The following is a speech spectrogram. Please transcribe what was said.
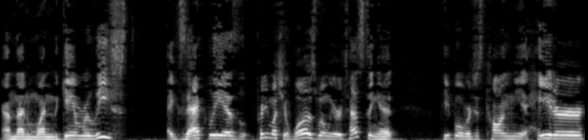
And then when the game released, exactly as pretty much it was when we were testing it, people were just calling me a hater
